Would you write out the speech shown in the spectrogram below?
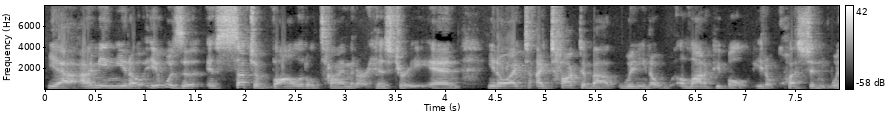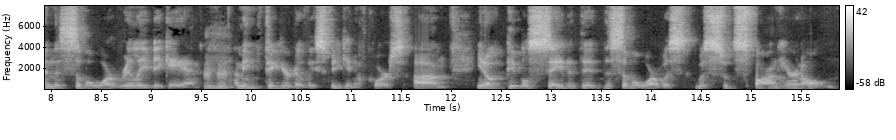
yeah, I mean, you know, it was a it's such a volatile time in our history, and you know, I, t- I talked about when you know a lot of people you know question when the Civil War really began. Mhm. I mean, figuratively speaking, of course. Um, you know, people say that the, the Civil War was was spawned here in Alton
